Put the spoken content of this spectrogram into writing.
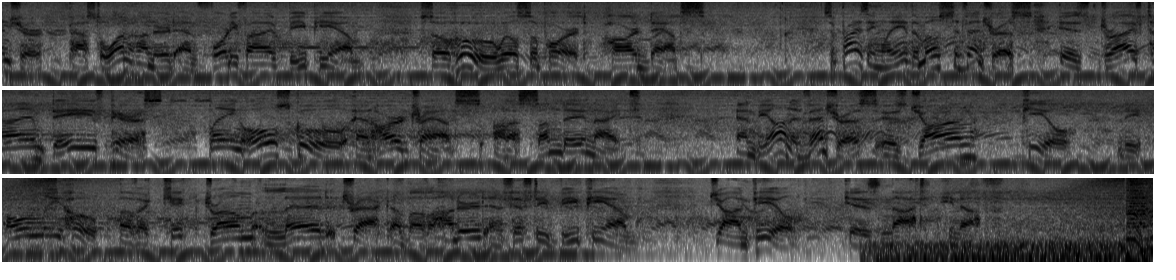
Venture past 145 BPM. So who will support hard dance? Surprisingly, the most adventurous is Drive Time Dave Pearce, playing old school and hard trance on a Sunday night. And beyond adventurous is John Peel, the only hope of a kick drum led track above 150 BPM. John Peel is not enough.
